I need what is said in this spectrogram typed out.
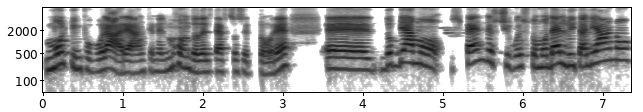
molto impopolare anche nel mondo del terzo settore, eh, dobbiamo spenderci questo modello italiano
